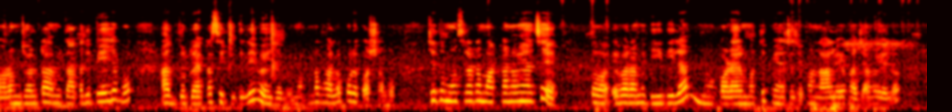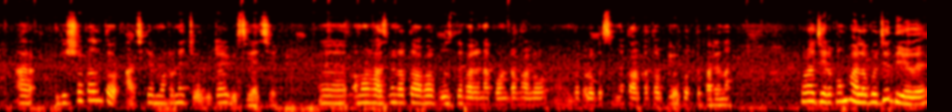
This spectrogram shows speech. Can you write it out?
গরম জলটা আমি তাড়াতাড়ি পেয়ে যাব আর দুটো একটা সিটি দিলেই হয়ে যাবে। মটনটা ভালো করে কষাবো। যেহেতু মশলাটা মাখানোই আছে, তো এবার আমি দিয়ে দিলাম কড়াইয়ের মধ্যে পেঁয়াজটা যখন লাল হয়ে ভাজা হয়ে এলো। আর গ্রীষ্মকাল তো, আজকের মটনের চর্বিটাই বেশি আছে। আমার হাজব্যান্ড অত আবার বুঝতে পারে না কোনটা ভালো লোকের সঙ্গে তর্কাতর্কিও করতে পারে না। ওরা যেরকম ভালো বুঝে দিয়ে দেয়।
